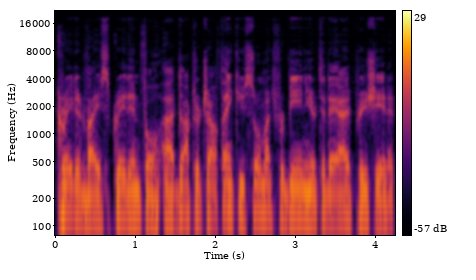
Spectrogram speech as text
Great advice, great info. Uh, Dr. Chow, thank you so much for being here today. I appreciate it.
